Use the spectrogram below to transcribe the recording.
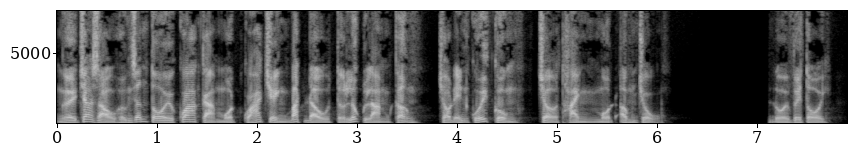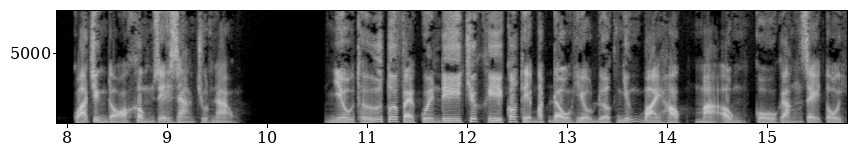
Người cha giàu hướng dẫn tôi qua cả một quá trình bắt đầu từ lúc làm công cho đến cuối cùng trở thành một ông chủ. Đối với tôi, quá trình đó không dễ dàng chút nào. Nhiều thứ tôi phải quên đi trước khi có thể bắt đầu hiểu được những bài học mà ông cố gắng dạy tôi.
